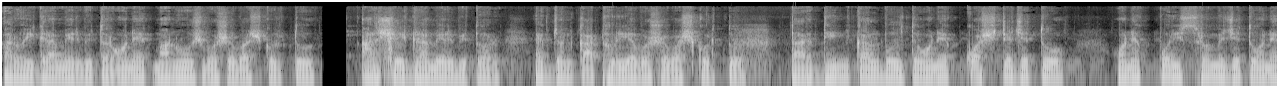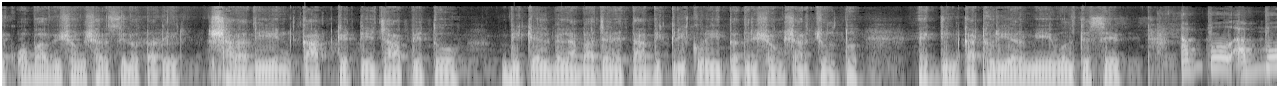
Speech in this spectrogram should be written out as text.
আর ওই গ্রামের ভিতর অনেক মানুষ বসবাস করত। আর সেই গ্রামের ভিতর একজন কাঠুরিয়া বসবাস করত। তার দিনকাল বলতে অনেক কষ্টে যেত। অনেক পরিশ্রমে যেত অনেক অভাবী সংসার ছিল তাদের। সারাদিন কাঠ কেটে যা পেত বিকেল বেলা বাজারে তা বিক্রি করেই তাদের সংসার চলতো। একদিন কাঠুরিয়ার মেয়ে বলতেছে আব্বু আব্বু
